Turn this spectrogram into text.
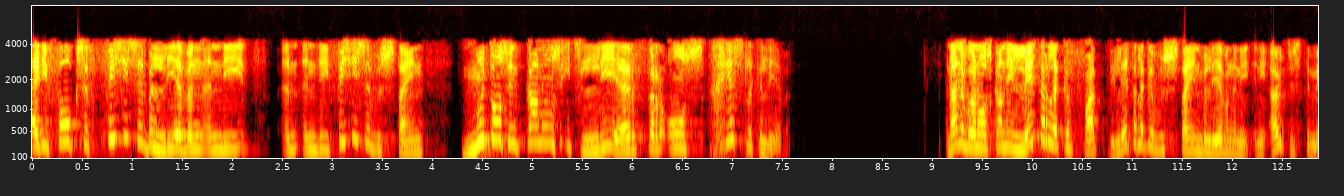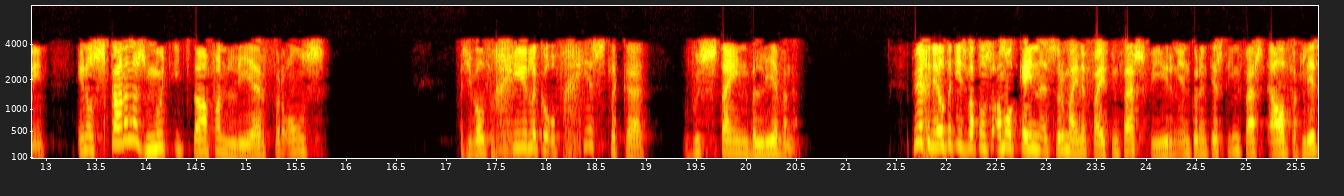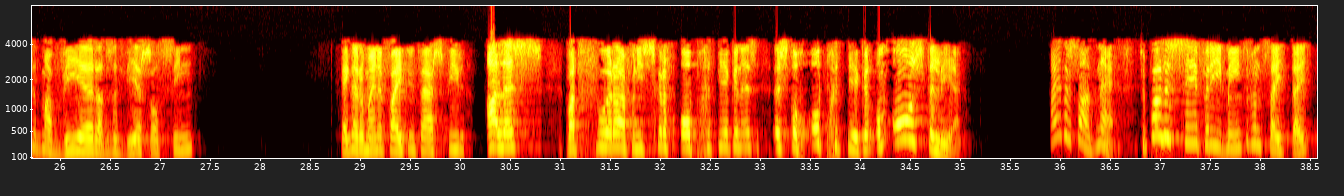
uit die volk se fisiese belewing in die in in die fisiese woestyn moet ons en kan ons iets leer vir ons geestelike lewe. In ander woorde, ons kan die letterlike vat, die letterlike woestynbelewing in die in die Ou Testament en ons kan en ons moet iets daarvan leer vir ons as jy wil figuurlike of geestelike woestynbelewinge. Twee gedeeltetjies wat ons almal ken is Romeine 15 vers 4 en 1 Korintiërs 10 vers 11. Ek lees dit maar weer dat ons dit weer sal sien. Kyk na Romeine 15 vers 4. Alles wat vooraf in die skrif opgeteken is, is tog opgeteken om ons te leer. Baie interessant, né? Nee. So Paulus sê vir die mense van sy tyd,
